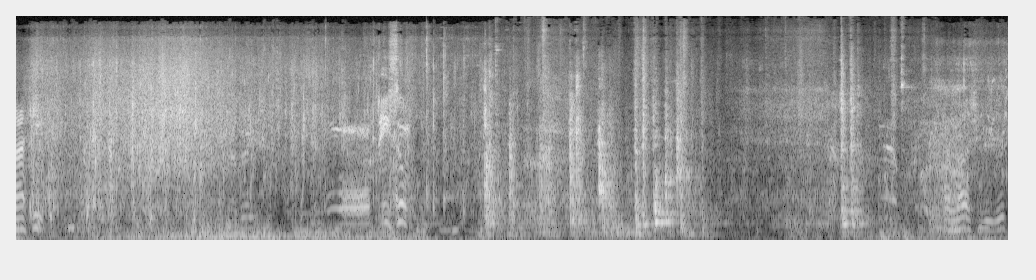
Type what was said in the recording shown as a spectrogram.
Mackie. Oh, decent. Oh, that should be good.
